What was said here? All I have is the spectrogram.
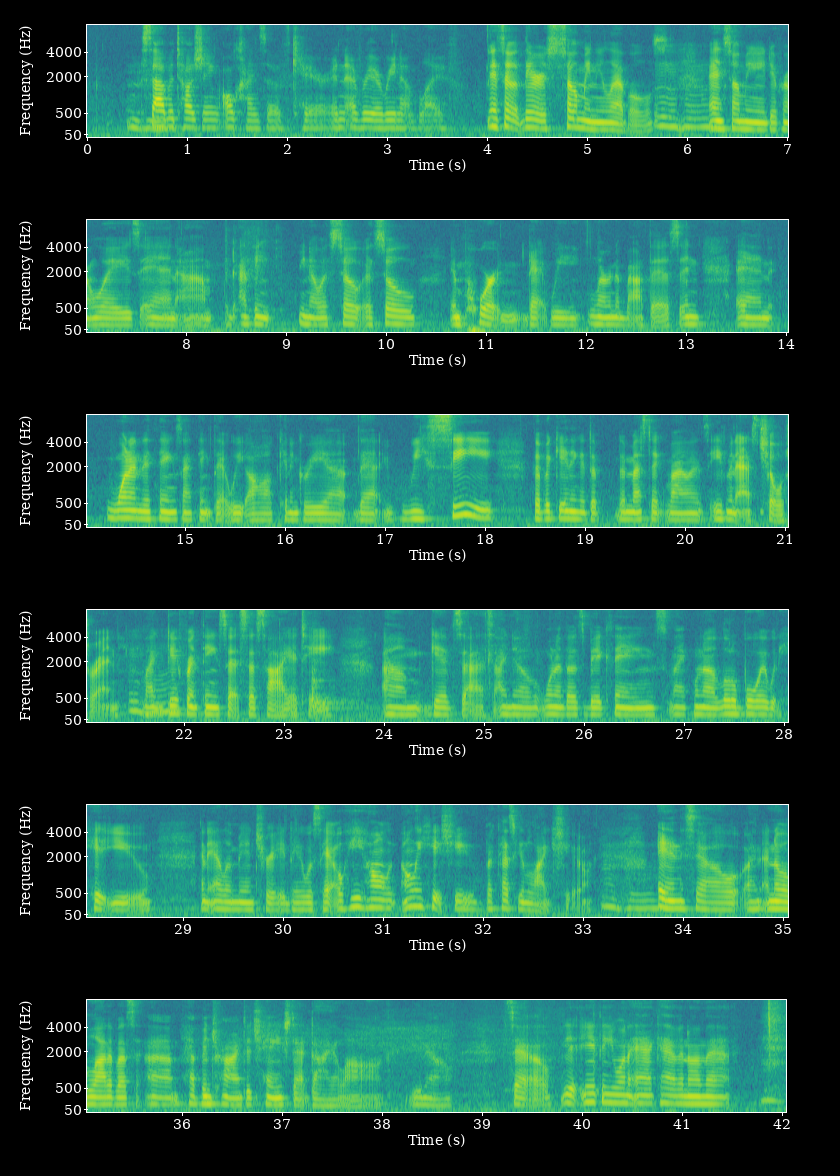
sabotaging all kinds of care in every arena of life. And so there are so many levels Mm-hmm. and so many different ways, and um, I think you know it's so it's so important that we learn about this. And and one of the things I think that we all can agree uh, that we see the beginning of do- domestic violence even as children, like different things that society um, gives us. I know one of those big things, like when a little boy would hit you in elementary, they would say, "Oh, he only hits you because he likes you." And so I I know a lot of us um, have been trying to change that dialogue, you know. So, yeah, anything you want to add, Kevin, on that?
